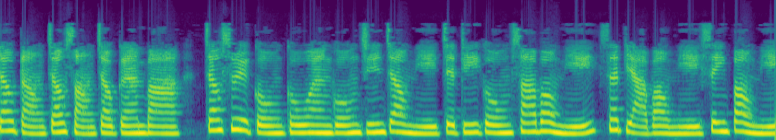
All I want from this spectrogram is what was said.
ကြောက်တောင်ကြောက်ဆောင်ကြောက်ကမ်းပါကြောက်ဆွေကုန်းကဝံကုန်းကျင်းကြောက်မြေကြက်တီးကုန်းစားပေါက်မြေဆက်ပြပေါက်မြေစိမ့်ပေါက်မြေ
